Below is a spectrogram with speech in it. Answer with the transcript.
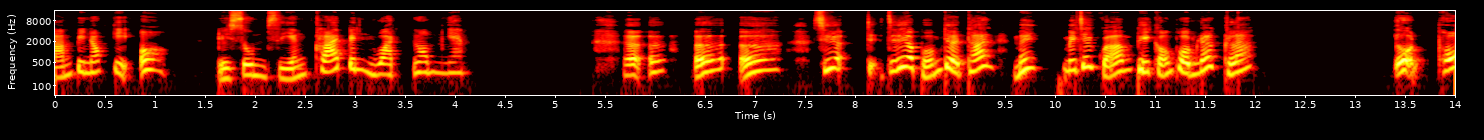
ามปินอคกิโอ ด้วยซุ้มเสียงคล้ายเป็นหวัดงอมแงม เออเออเออเออเชื่อเชื่อผมเถิดท่านไม่ไม่ใช่ความผิดของผมนะครับ หยุดพู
